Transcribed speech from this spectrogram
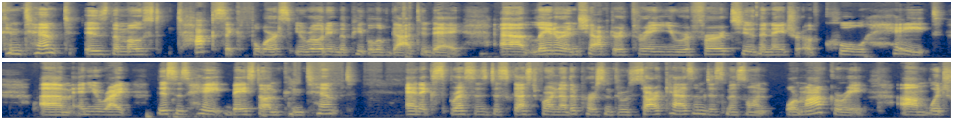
contempt is the most toxic force eroding the people of God today. Uh, later in chapter 3 you refer to the nature of cool hate um, and you write this is hate based on contempt and expresses disgust for another person through sarcasm, dismissal, or mockery, um, which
